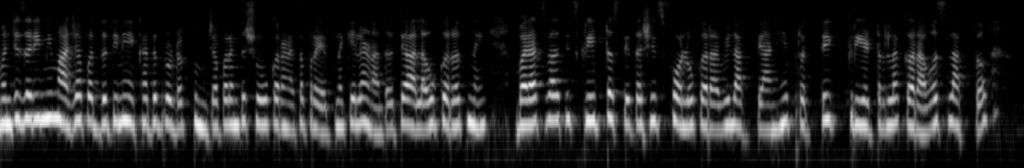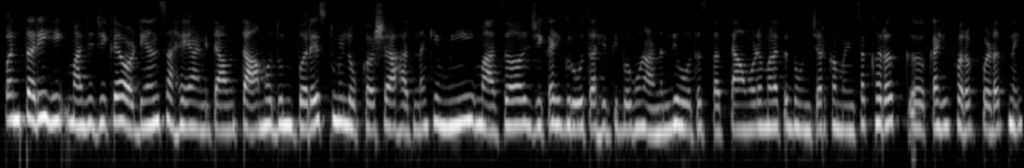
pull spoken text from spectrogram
म्हणजे जरी मी माझ्या पद्धतीने एखादं प्रोडक्ट तुमच्यापर्यंत शो करण्याचा प्रयत्न केला ना तर ते अलाऊ करत नाही. बऱ्याच वेळा ती स्क्रिप्ट असते तशीच फॉलो करावी लागते आणि हे प्रत्येक क्रिएटरला करावंच लागतं. पण तरीही माझी जी काही ऑडियन्स आहे आणि त्या त्यामधून बरेच तुम्ही लोक असे आहात ना की मी माझं जी काही ग्रोथ आहे ती बघून आनंदी होत असतात. त्यामुळे मला त्या दोन चार कमेंटचा खरं काही फरक पडत नाही.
